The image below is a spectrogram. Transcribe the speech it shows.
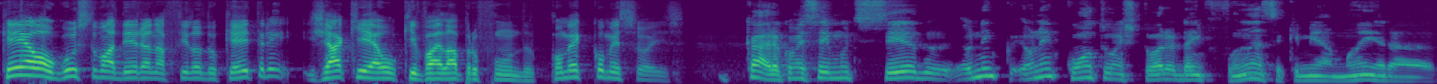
quem é o Augusto Madeira na fila do catering, já que é o que vai lá pro fundo? Como é que começou isso? Cara, eu comecei muito cedo. Eu nem, eu nem conto uma história da infância, que minha mãe era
